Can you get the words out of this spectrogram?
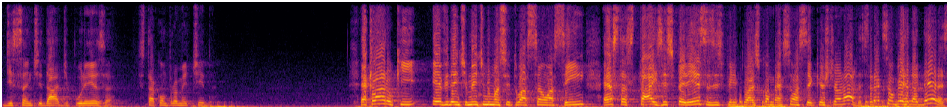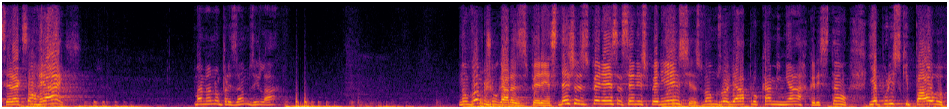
de santidade, de pureza, está comprometida. É claro que, evidentemente, numa situação assim, estas tais experiências espirituais começam a ser questionadas. Será que são verdadeiras? Será que são reais? Mas nós não precisamos ir lá. Não vamos julgar as experiências, deixa as experiências serem experiências, vamos olhar para o caminhar cristão. E é por isso que Paulo,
